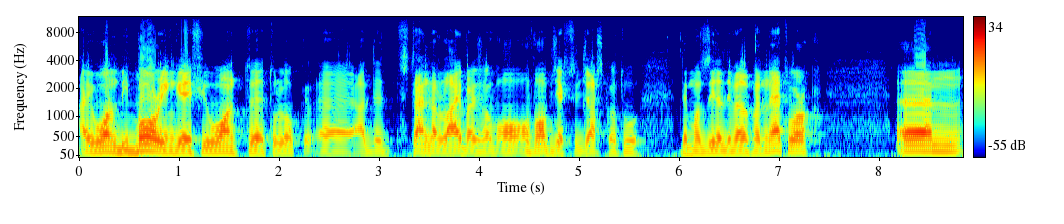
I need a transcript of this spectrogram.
I won't be boring. If you want uh, to look uh, at the standard libraries of, of objects, you just go to the Mozilla Developer Network. Um,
